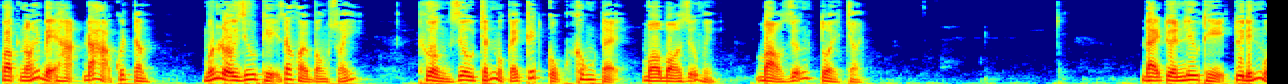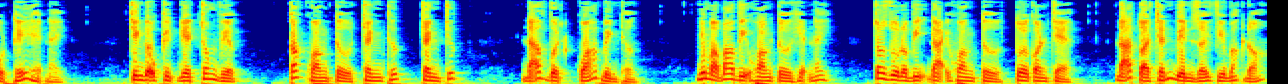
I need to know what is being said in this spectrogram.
hoặc nói bệ hạ đã hạ quyết tâm, Muốn lôi Diêu Thị ra khỏi vòng xoáy. Thường Diêu chấn một cái kết cục không tệ, Bò bò giữ mình, Bảo dưỡng tuổi trời. Đại tuyển lưu thị tuy đến một thế hệ này, Trình độ kịch liệt trong việc Các hoàng tử tranh thức, tranh chức Đã vượt quá bình thường. Nhưng mà ba vị hoàng tử hiện nay, Cho dù là vị đại hoàng tử tuổi còn trẻ, Đã tỏa chấn biên giới phía bắc đó,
